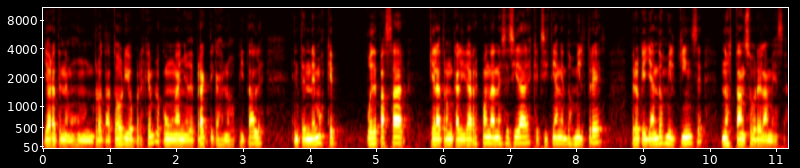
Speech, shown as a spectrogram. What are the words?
y ahora tenemos un rotatorio, por ejemplo, con un año de prácticas en los hospitales, entendemos que puede pasar que la troncalidad responda a necesidades que existían en 2003, pero que ya en 2015 no están sobre la mesa.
